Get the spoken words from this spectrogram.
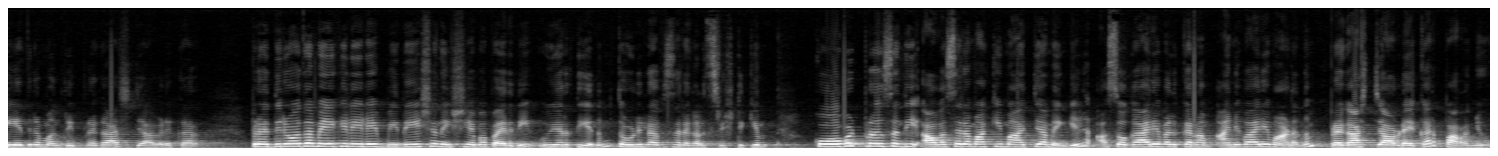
കേന്ദ്രമന്ത്രി പ്രകാശ് ജാവ്ദേക്കർ. പ്രതിരോധ മേഖലയിലെ വിദേശ നിക്ഷേപ പരിധി ഉയർത്തിയതും തൊഴിലവസരങ്ങൾ സൃഷ്ടിക്കും. കോവിഡ് പ്രതിസന്ധി അവസരമാക്കി മാറ്റാമെങ്കിൽ സ്വകാര്യവൽക്കരണം അനിവാര്യമാണെന്നും പ്രകാശ് ജാവ്ദേക്കർ പറഞ്ഞു.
